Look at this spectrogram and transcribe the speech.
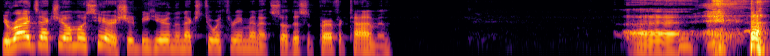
your ride's actually almost here. It should be here in the next two or three minutes. So this is perfect timing." Uh,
